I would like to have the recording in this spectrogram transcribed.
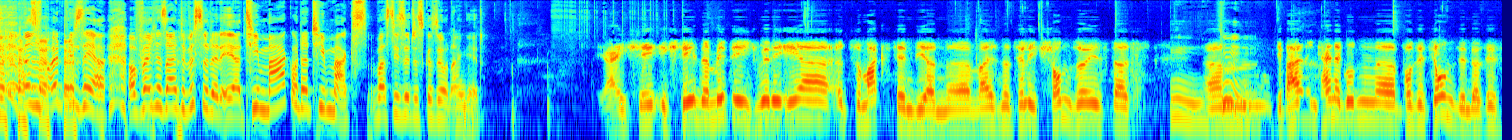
Das freut mich sehr. Auf welcher Seite bist du denn eher? Team Marc oder Team Max, was diese Diskussion angeht? Ja, ich stehe ich steh in der Mitte. Ich würde eher äh, zu Max tendieren, äh, weil es natürlich schon so ist, dass hm. ähm, die Bayern in keiner guten äh, Position sind. Das ist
